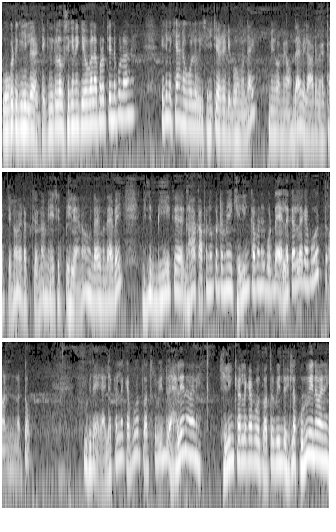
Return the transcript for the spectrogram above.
ඌකට ගිහිල්ලා ටෙක්නිකල් ඔෆිස් කෙනෙක් කියව බලාපොරොත්තු වෙන්න පුළුවන් නේ. ඒකල කියන්නේ ඕගොල්ලෝ හිටිය රෙඩි බොහොම හොඳයි. මේවා මේ හොඳයි වෙලාවට වැටත් වෙනවා වැඩත් කරනවා මේසෙත් පිහලා යනවා හොඳයි හොඳයි හැබැයි මෙන්න මේක ගහ කපනකොට මේ කෙලින් කපන පොඩ්ඩ ඇල කරලා කැපුවොත් අන්න ටොප්. මොකද ඇල කරලා කැපුවොත් වතුර බින්දුව හැලෙනවානේ. කෙලින් කරලා කැපුවොත් වතුර බින්දුව හිලා කුණු වෙනවනේ.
